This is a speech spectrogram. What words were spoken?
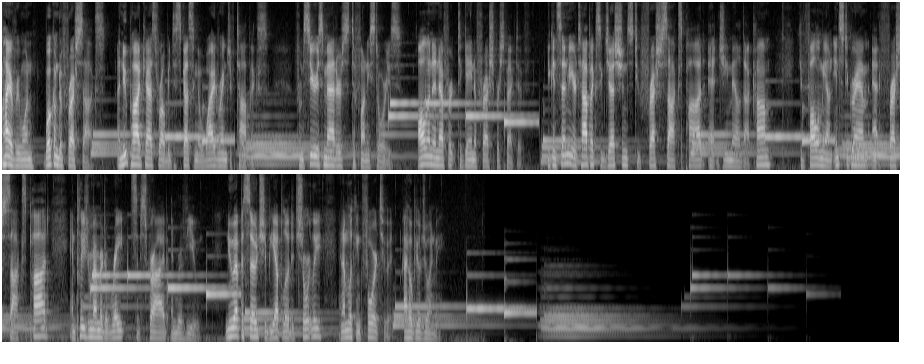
Hi, everyone. Welcome to Fresh Socks, a new podcast where I'll be discussing a wide range of topics, from serious matters to funny stories, all in an effort to gain a fresh perspective. You can send me your topic suggestions to freshsockspod at gmail.com. You can follow me on Instagram at freshsockspod, and please remember to rate, subscribe, and review. New episodes should be uploaded shortly, and I'm looking forward to it. I hope you'll join me.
